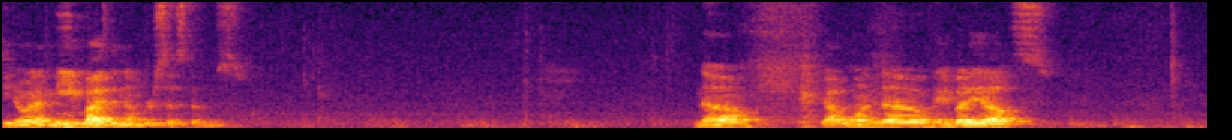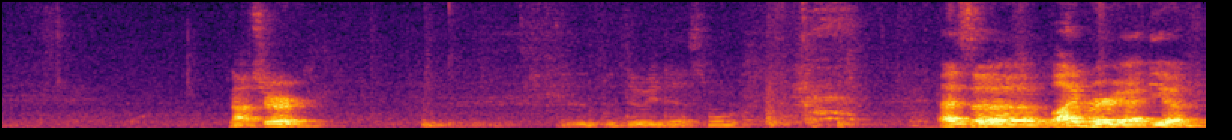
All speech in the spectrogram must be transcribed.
Do you know what I mean by the number systems? No? Got one no? Anybody else? Not sure? Is it the Dewey Decimal? That's a library idea.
